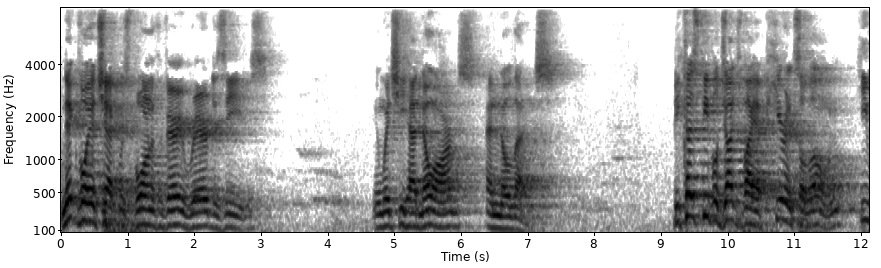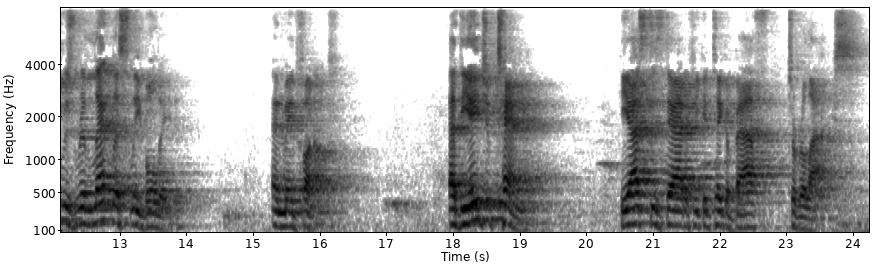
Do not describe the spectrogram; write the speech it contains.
Nick Vujicic was born with a very rare disease in which he had no arms and no legs. Because people judged by appearance alone, he was relentlessly bullied and made fun of. At the age of 10, he asked his dad if he could take a bath to relax.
